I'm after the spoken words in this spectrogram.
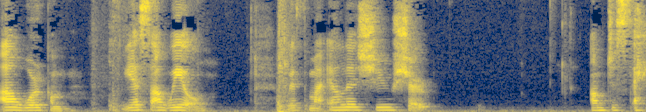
I'll work them. Yes, I will. With my LSU shirt. I'm just saying.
